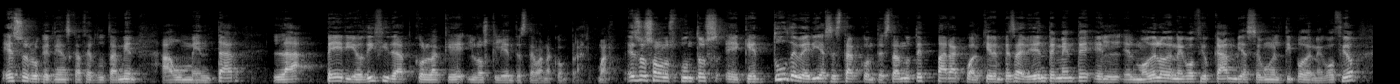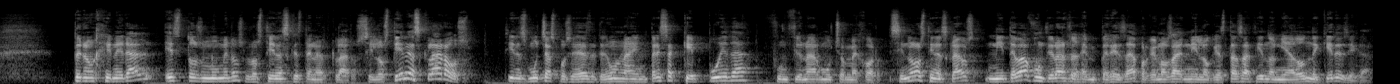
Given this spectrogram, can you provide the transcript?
Eso es lo que tienes que hacer tú también, aumentar la periodicidad con la que los clientes te van a comprar. Bueno, esos son los puntos eh, que tú deberías estar contestándote para cualquier empresa. Evidentemente, el, modelo de negocio cambia según el tipo de negocio, pero en general estos números los tienes que tener claros. Si los tienes claros, tienes muchas posibilidades de tener una empresa que pueda funcionar mucho mejor. Si no los tienes claros, ni te va a funcionar la empresa porque no sabes ni lo que estás haciendo ni a dónde quieres llegar.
